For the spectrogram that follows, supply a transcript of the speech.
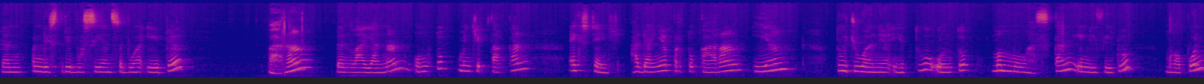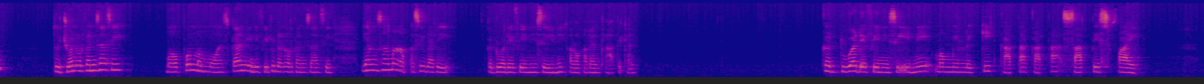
dan pendistribusian sebuah ide barang dan layanan untuk menciptakan exchange, adanya pertukaran yang tujuannya itu untuk memuaskan individu maupun tujuan organisasi maupun memuaskan individu dan organisasi. Yang sama apa sih dari kedua definisi ini kalau kalian perhatikan? Kedua definisi ini memiliki kata-kata satisfy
